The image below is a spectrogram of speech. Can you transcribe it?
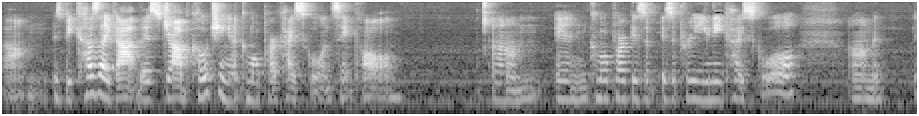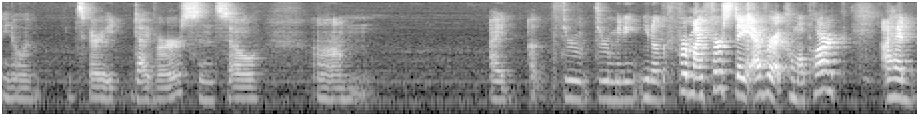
um, is because I got this job coaching at Como Park High School in St. Paul. Um, and Como Park is a, is a pretty unique high school. Um, it, you know, it's very diverse, and so um, I uh, through through meeting, you know, the, for my first day ever at Como Park, I had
